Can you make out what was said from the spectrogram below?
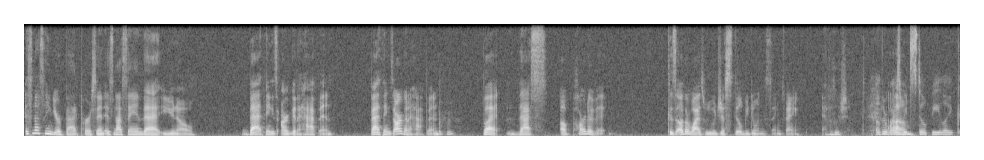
it's not saying you're a bad person. It's not saying that you know bad things aren't gonna happen bad things are going to happen, Mm-hmm. but that's a part of it. Because otherwise, we would just still be doing the same thing. Evolution. Otherwise, Um, we'd still be like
